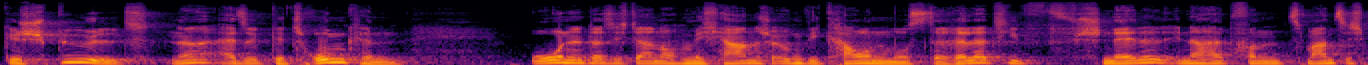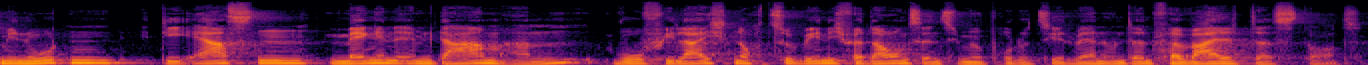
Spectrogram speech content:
gespült, ne, also getrunken, ohne dass ich da noch mechanisch irgendwie kauen musste, relativ schnell innerhalb von 20 Minuten die ersten Mengen im Darm an, wo vielleicht noch zu wenig Verdauungsenzyme produziert werden und dann verweilt das dort.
